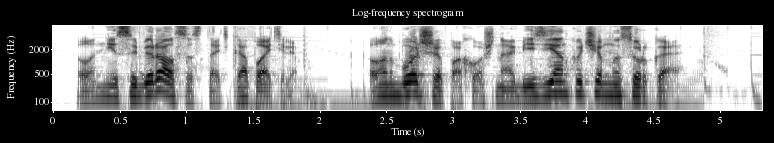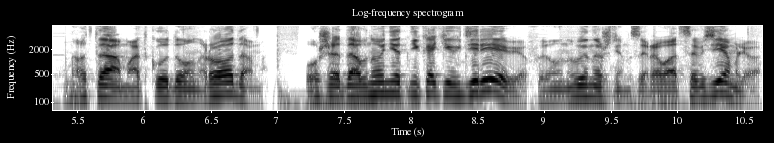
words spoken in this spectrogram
— «он не собирался стать копателем. Он больше похож на обезьянку, чем на сурка. Но там, откуда он родом, уже давно нет никаких деревьев, и он вынужден зарываться в землю,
